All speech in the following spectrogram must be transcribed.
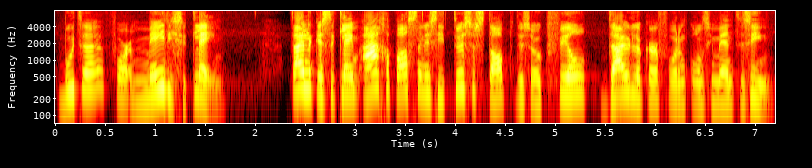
boete voor een medische claim. Uiteindelijk is de claim aangepast en is die tussenstap dus ook veel duidelijker voor een consument te zien.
